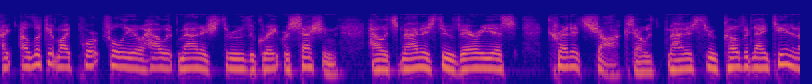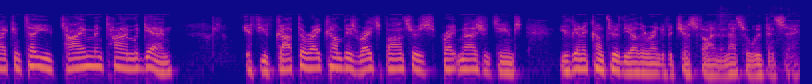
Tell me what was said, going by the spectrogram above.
I, I, look at my portfolio, how it managed through the Great Recession, how it's managed through various credit shocks, how it's managed through COVID 19. And I can tell you time and time again, if you've got the right companies, right sponsors, right management teams, you're going to come through the other end of it just fine. And that's what we've been saying.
